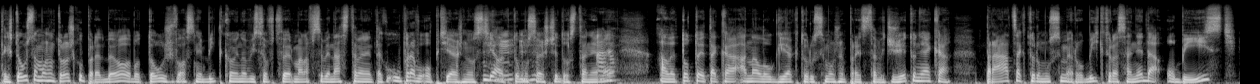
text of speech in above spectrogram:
Takže to už sa možno trošku predbehol, lebo to už vlastne bitcoinový software má v sebe nastavené takú úpravu obťažnosti, mm-hmm, ale k tomu sa mhm. ešte dostaneme. Ano. Ale toto je taká analógia, ktorú si môžeme predstaviť. Čiže je to nejaká práca, ktorú musíme robiť, ktorá sa nedá obísť.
